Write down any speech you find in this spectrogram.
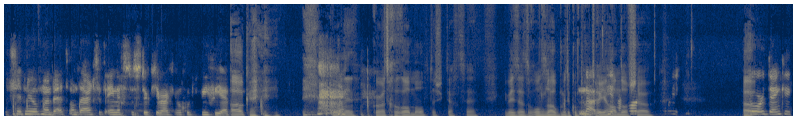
Ik zit nu op mijn bed, want daar is het enigste stukje waar ik heel goed wifi heb. Oké. ik, hoor een- ik hoor wat gerommel, dus ik dacht... eh, je bent aan het rondlopen met de computer Nou, in je ja, handen of hoor- zo. Oh. hoort denk ik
